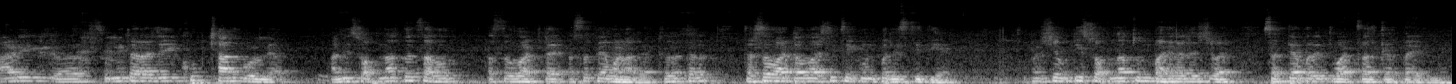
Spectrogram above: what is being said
आणि सुनीता राजे खूप छान बोलल्या. आम्ही स्वप्नातच आहोत असं वाटतंय असं त्या म्हणाल्या. खरं तर तसं वाटावं अशीच एकूण परिस्थिती आहे. पण शेवटी स्वप्नातून बाहेर आल्याशिवाय सत्यापर्यंत वाटचाल करता येत नाही.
